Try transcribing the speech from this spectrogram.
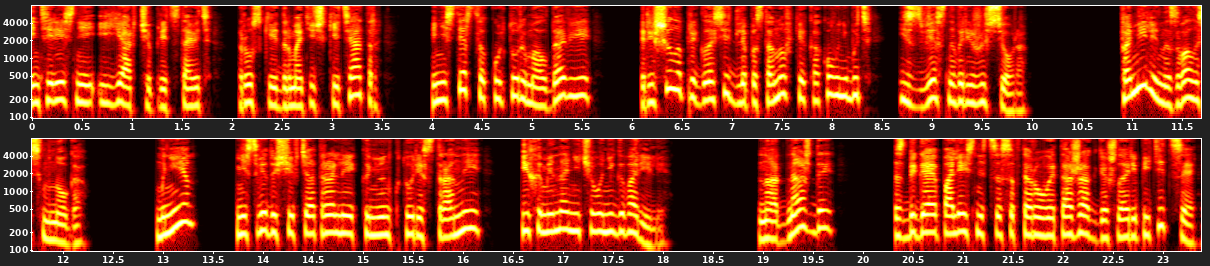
интереснее и ярче представить русский драматический театр, Министерство культуры Молдавии решило пригласить для постановки какого-нибудь известного режиссера. Фамилий называлось много. Мне, несведущей в театральной конъюнктуре страны, их имена ничего не говорили. Но однажды, сбегая по лестнице со второго этажа, где шла репетиция,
